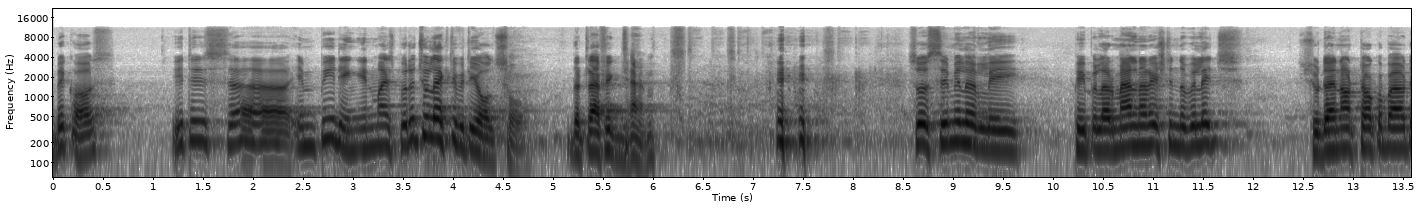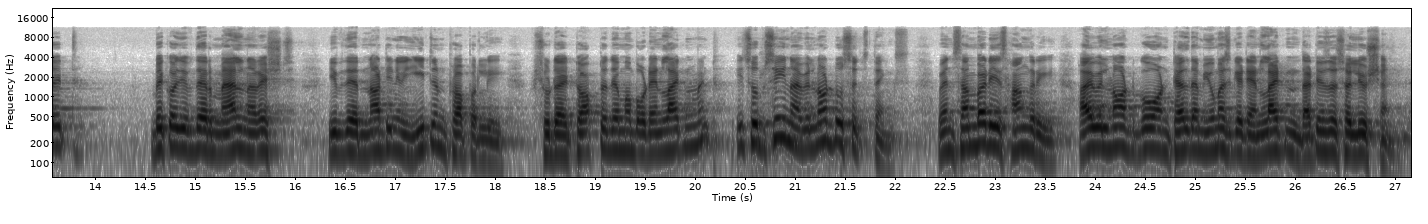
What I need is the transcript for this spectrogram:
Because it is uh, impeding in my spiritual activity also, the traffic jam So similarly, people are malnourished in the village, should I not talk about it? Because if they're malnourished, if they're not even eaten properly, should I talk to them about enlightenment? It's obscene, I will not do such things. When somebody is hungry, I will not go and tell them, you must get enlightened, that is the solution.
